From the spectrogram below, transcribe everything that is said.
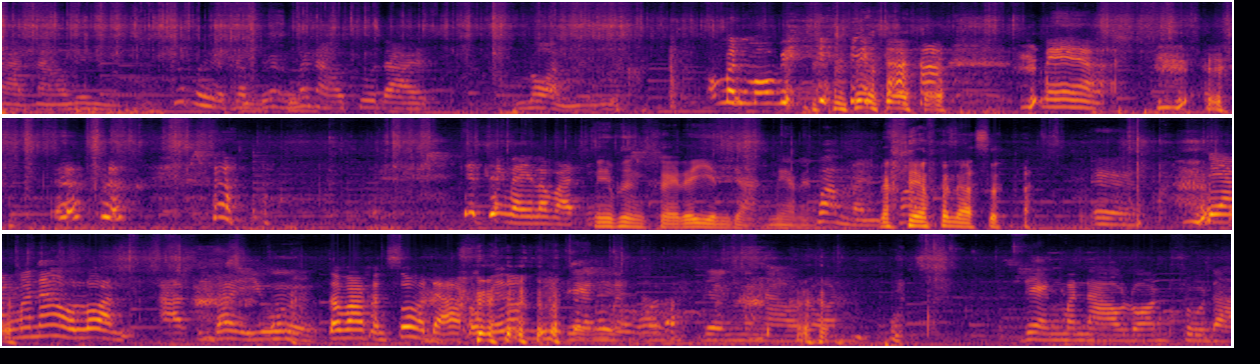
นาดหนาวเลยนี่คือบ่เห็นกับเรื่องมะนาวโซดาร้อนเลยนี่มันโมบิแม่อะ เฮ็ดจังไรละบัดนี้นี่เพิ่งเคยได้ยินจากเนี่ยเลยความมันน้ำเนียมะนาวสดเออ แดงมะนาวร้อนอาจสิได้อยู่ เออ แต่ว่าคันโซดาเขาไม่ต้องมีแดงมะนาวแดงมะนาวร้อน แดงมะนาวร้อนโซดา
